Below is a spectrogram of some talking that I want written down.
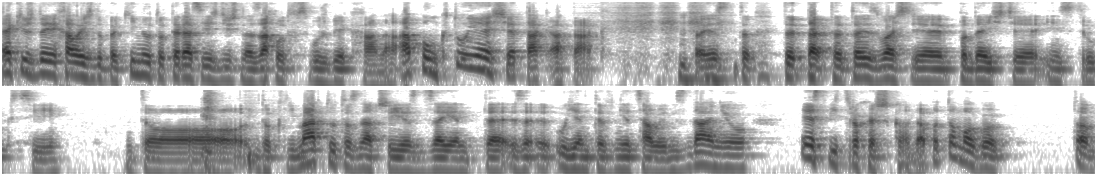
jak już dojechałeś do Pekinu, to teraz jeździsz na zachód w służbie Khana, a punktuje się tak, a tak. To jest, to, to, to, to jest właśnie podejście instrukcji do, do klimatu, to znaczy jest zajęte, ujęte w niecałym zdaniu. Jest mi trochę szkoda, bo to mogło. To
